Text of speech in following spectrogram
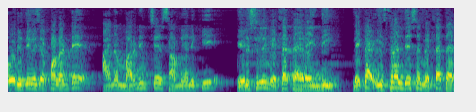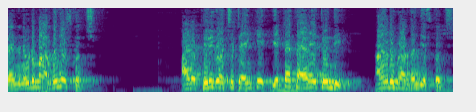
ఓ రీతిగా చెప్పాలంటే ఆయన మరణించే సమయానికి ఎరుసలేం ఎట్లా తయారైంది? లేక ఇస్రాయల్ దేశం ఎట్లా తయారైంది కూడా మనం అర్థం చేసుకోవచ్చు. ఆయన తిరిగి వచ్చే టైంకి ఎట్లా తయారైతుంది? అని కూడా అర్థం చేసుకోవచ్చు.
